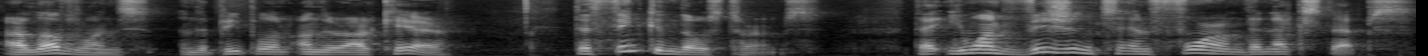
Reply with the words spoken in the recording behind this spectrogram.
our loved ones and the people under our care to think in those terms, that you want vision to inform the next steps.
